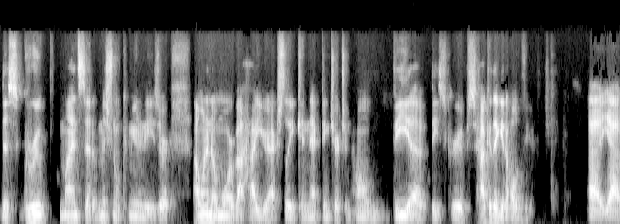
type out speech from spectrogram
this group mindset of missional communities or i want to know more about how you're actually connecting church and home via these groups how could they get a hold of you uh, yeah,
